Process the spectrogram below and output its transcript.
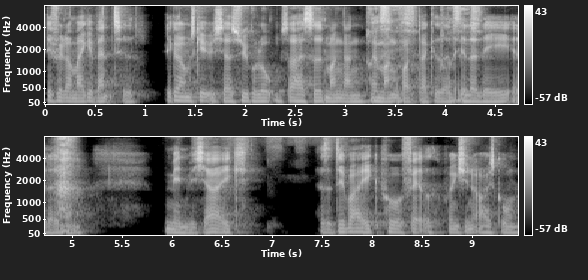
Det føler jeg mig ikke vant til. Det gør jeg måske, hvis jeg er psykolog, så har jeg siddet mange gange Præcis. med mange folk, der er ked af det, eller læge, eller et eller andet. Men hvis jeg ikke, altså det var ikke på faget på Ingeniørhøjskolen.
